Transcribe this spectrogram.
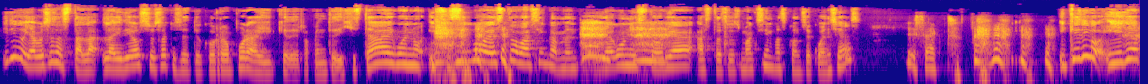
Y digo, y a veces hasta la, la, idea ociosa que se te ocurrió por ahí, que de repente dijiste, ay, bueno, y si sigo esto básicamente y hago una historia hasta sus máximas consecuencias, Exacto. ¿Y qué digo? Y ella,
